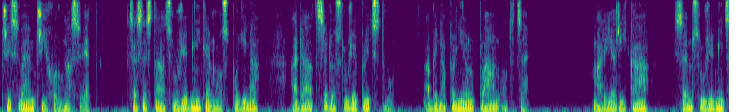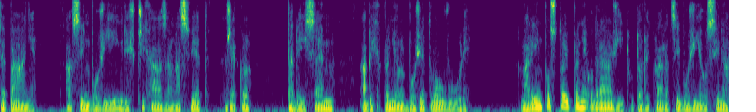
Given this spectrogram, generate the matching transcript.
při svém příchodu na svět. Chce se stát služebníkem hospodina a dát se do služeb lidstvu, aby naplnil plán Otce. Maria říká, jsem služebnice páně a syn Boží, když přicházel na svět, řekl, tady jsem, abych plnil Bože tvou vůli. Marín postoj plně odráží tuto deklaraci Božího syna,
